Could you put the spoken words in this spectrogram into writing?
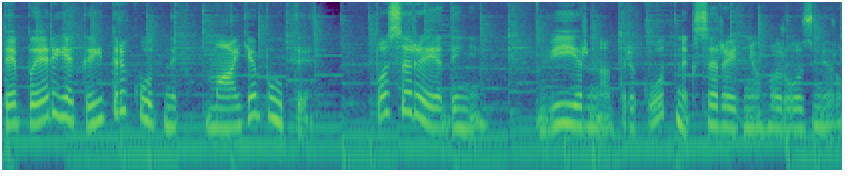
Тепер який трикутник має бути посередині. Вірно, трикутник середнього розміру.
